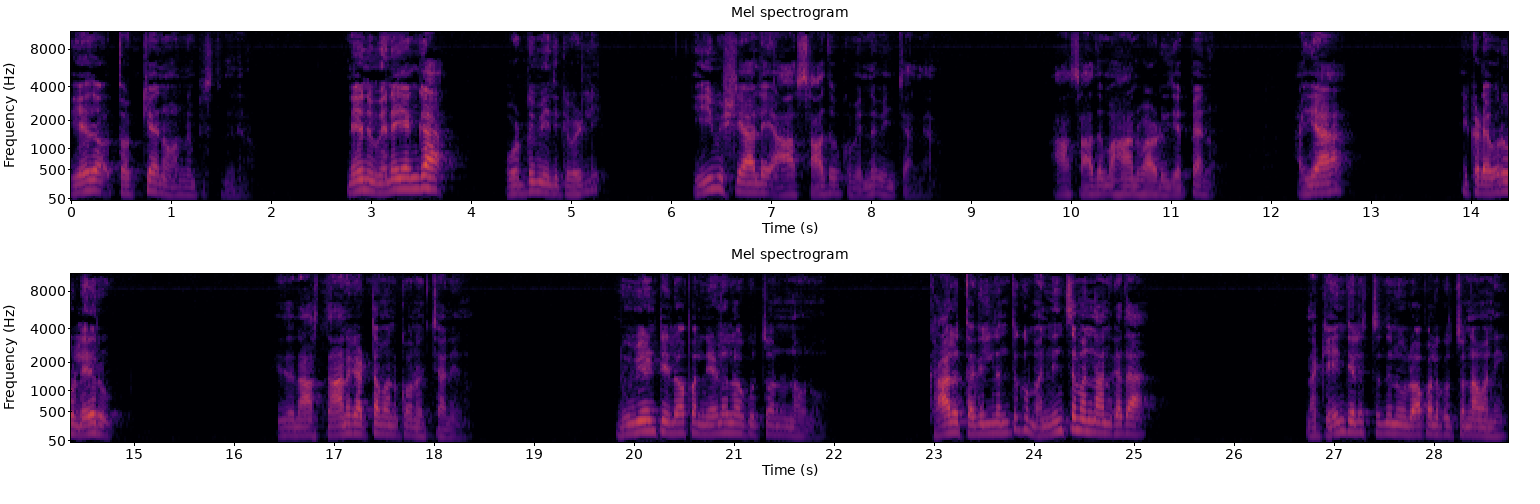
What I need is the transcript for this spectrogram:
ఏదో తొక్కాను అనిపిస్తుంది నేను నేను వినయంగా ఒడ్డు మీదకి వెళ్ళి ఈ విషయాలే ఆ సాధువుకు విన్నవించాను నేను. ఆ సాధు మహానుభావుడికి చెప్పాను అయ్యా ఇక్కడ ఎవరూ లేరు. ఇది నా స్నానఘట్టం అనుకొని వచ్చా నేను. నువ్వేంటి లోపల నీళ్ళలో కూర్చొని ఉన్నావు నువ్వు? కాలు తగిలినందుకు మన్నించమన్నాను కదా. నాకేం తెలుస్తుంది నువ్వు లోపల కూర్చున్నావని?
